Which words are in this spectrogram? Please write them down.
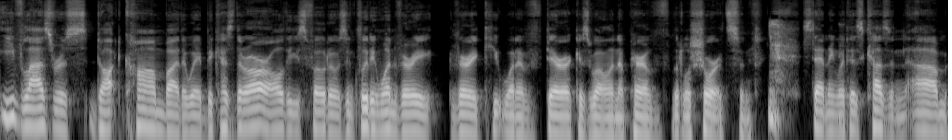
evelazarus.com, by the way, because there are all these photos, including one very, very cute one of Derek as well in a pair of little shorts and standing with his cousin. Um,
